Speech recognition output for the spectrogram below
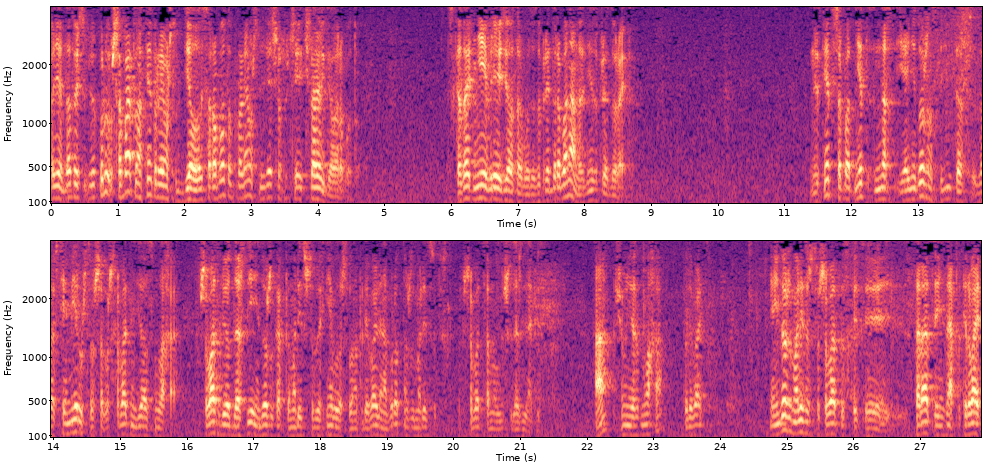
Понятно, да? То есть в шаббат у нас нет проблемы, чтобы делалась работа, проблема, что нельзя, чтобы человек делал работу. Сказать не еврею сделать работу, запрет Рабанана, не запрет Дурайта. Если нет шаббат, нет, я не должен следить за, за всем миром, что в шаббат, не делалось млаха. В шаббат бьет дожди, я не должен как-то молиться, чтобы их не было, чтобы наплевали. Наоборот, нужно молиться, в шаббат самые лучшие дожди написано. А? Почему нет млаха? Поливать. Я не должен молиться, что в шаббат, так сказать, э, стараться, я не знаю, покрывать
